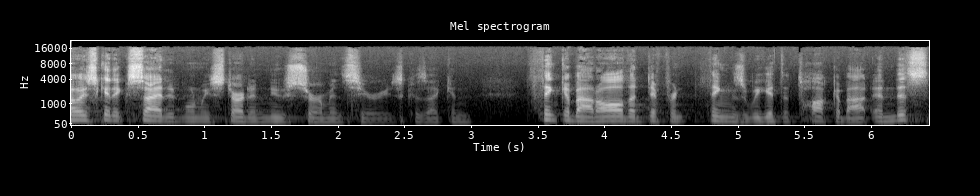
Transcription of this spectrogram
always get excited when we start a new sermon series because I can think about all the different things we get to talk about. And this,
